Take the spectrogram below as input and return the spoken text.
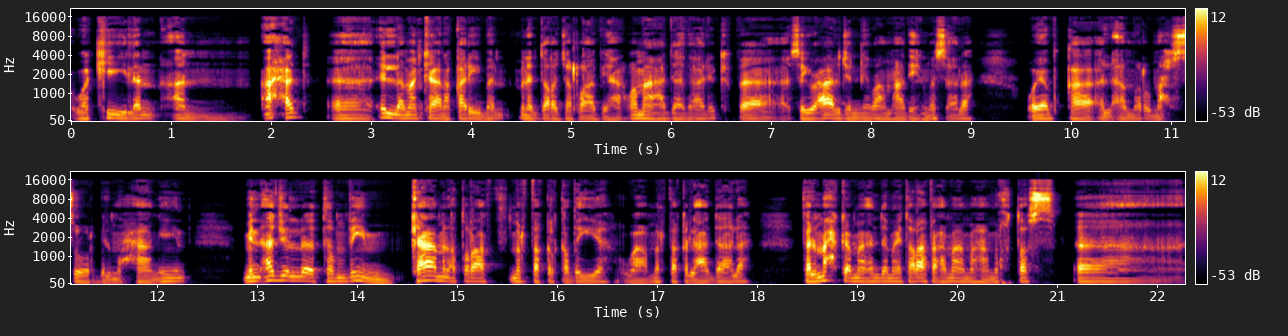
وكيلا عن أحد إلا من كان قريبا من الدرجة الرابعة وما عدا ذلك فسيعالج النظام هذه المسألة ويبقى الأمر محصور بالمحامين. من أجل تنظيم كامل أطراف مرفق القضية ومرفق العدالة فالمحكمة عندما يترافع أمامها مختص آه،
